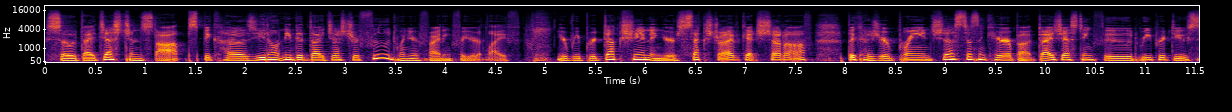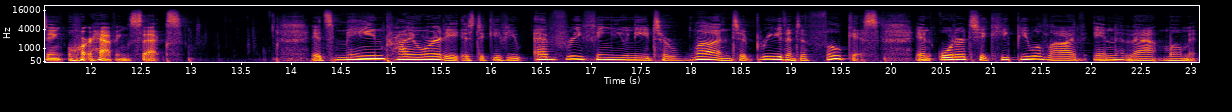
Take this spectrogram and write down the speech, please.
So, digestion stops because you don't need to digest your food when you're fighting for your life. Your reproduction and your sex drive get shut off because your brain just doesn't care about digesting food, reproducing, or having sex. Its main priority is to give you everything you need to run, to breathe, and to focus in order to keep you alive in that moment.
